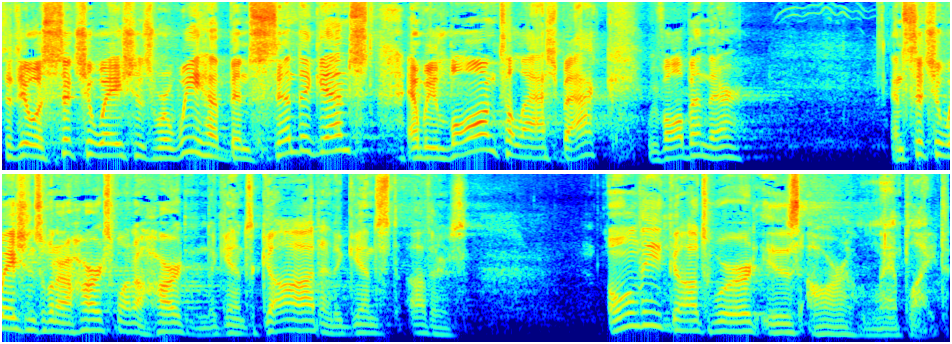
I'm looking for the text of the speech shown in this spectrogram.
to deal with situations where we have been sinned against and we long to lash back. We've all been there. And situations when our hearts want to harden against God and against others. Only God's word is our lamplight.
